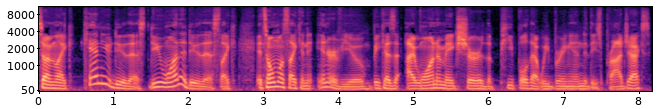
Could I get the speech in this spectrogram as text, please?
So i'm like can you do this? Do you want to do this? Like it's almost like an interview because i want to make sure the people that we bring into these projects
